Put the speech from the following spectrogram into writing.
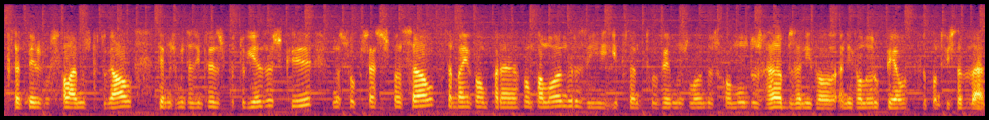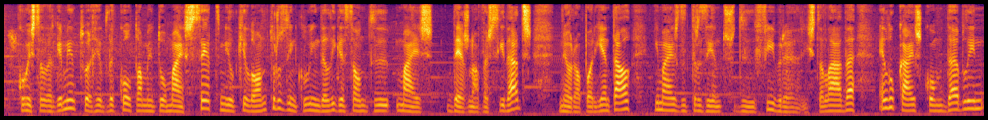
Portanto, mesmo se falarmos de Portugal, temos muitas empresas portuguesas que, no seu processo de expansão, também vão para, vão para Londres e, e, portanto, vemos Londres como um dos hubs a nível, a nível europeu, do ponto de vista de dados. Com este alargamento, a rede da Colt aumentou mais 7 mil quilómetros, incluindo a ligação de mais 10 novas cidades na Europa Oriental e mais de 300 de fibra instalada em locais como Dublin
